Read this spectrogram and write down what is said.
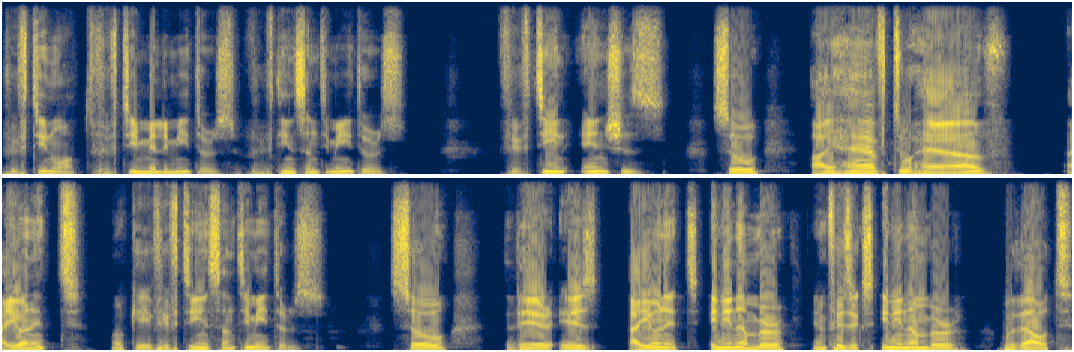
15 what? 15 millimeters 15 centimeters 15 inches. So i have to have a unit okay 15 centimeters. So there is a unit. Any number in physics any number without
